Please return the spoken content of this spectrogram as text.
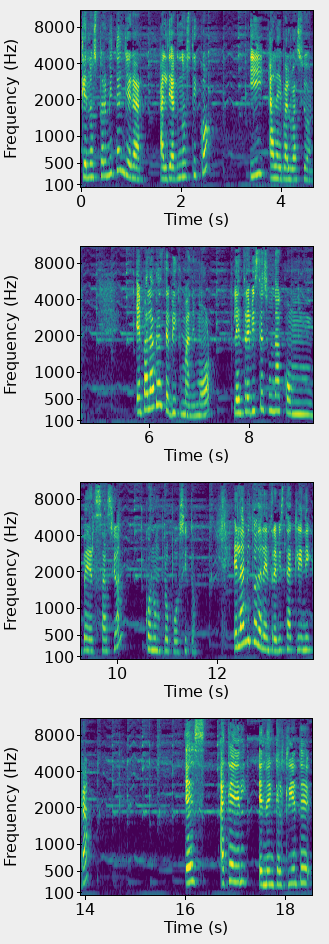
que nos permiten llegar al diagnóstico y a la evaluación. En palabras de Big Man y Moore, la entrevista es una conversación con un propósito. El ámbito de la entrevista clínica es aquel en el que el cliente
